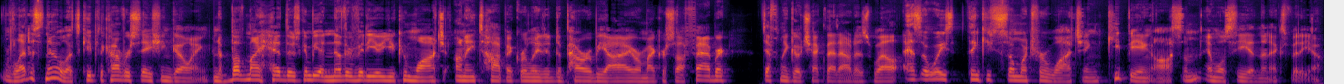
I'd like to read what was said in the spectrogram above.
let us know. Let's keep the conversation going. And above my head, there's going to be another video you can watch on a topic related to Power BI or Microsoft Fabric definitely go check that out as well. As always, thank you so much for watching. Keep being awesome, and we'll see you in the next video.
